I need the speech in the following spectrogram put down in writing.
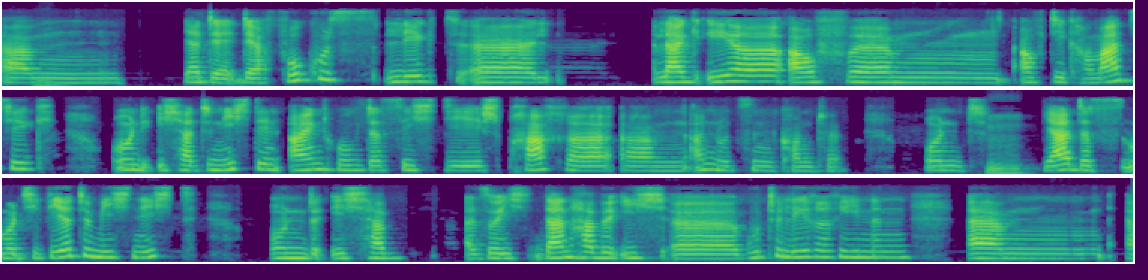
Ähm, ja, der, der Fokus liegt, äh, lag eher auf, ähm, auf die Grammatik und ich hatte nicht den Eindruck, dass ich die Sprache ähm, annutzen konnte. Und Mhm. ja, das motivierte mich nicht. Und ich habe, also ich, dann habe ich äh, gute Lehrerinnen ähm, äh,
